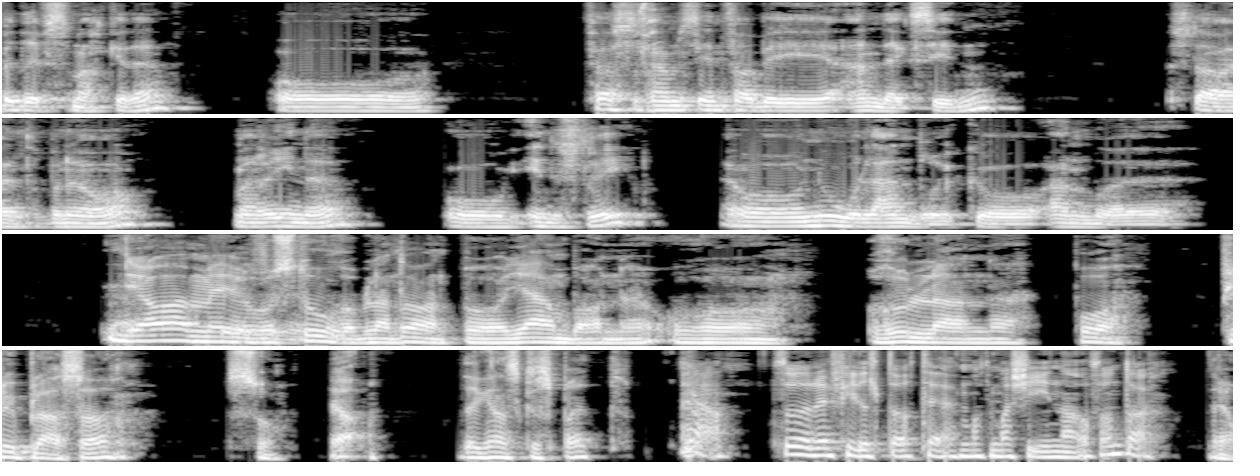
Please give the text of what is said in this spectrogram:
bedriftsmarkedet. Og først og fremst innenfor anleggssiden. Større entreprenører, marine og industri. Og noe landbruk og andre Ja, vi er jo store annet på jernbane og rullende på flyplasser. Så ja, det er ganske spredt. ja. Så det er filter til måte, maskiner og sånt, da? Ja.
